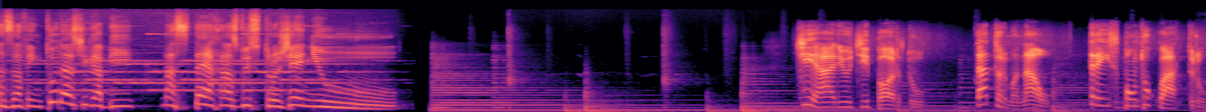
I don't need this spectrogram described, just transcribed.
As Aventuras de Gabi nas Terras do Estrogênio. Diário de Bordo. Data hormonal 3.4.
